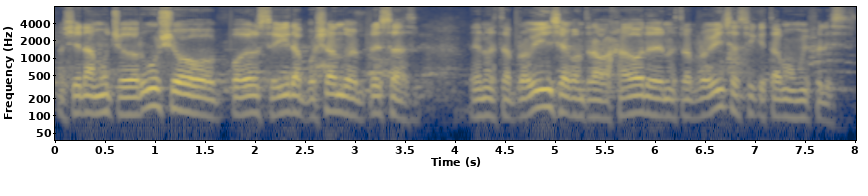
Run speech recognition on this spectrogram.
nos llena mucho de orgullo poder seguir apoyando a empresas de nuestra provincia, con trabajadores de nuestra provincia, así que estamos muy felices.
